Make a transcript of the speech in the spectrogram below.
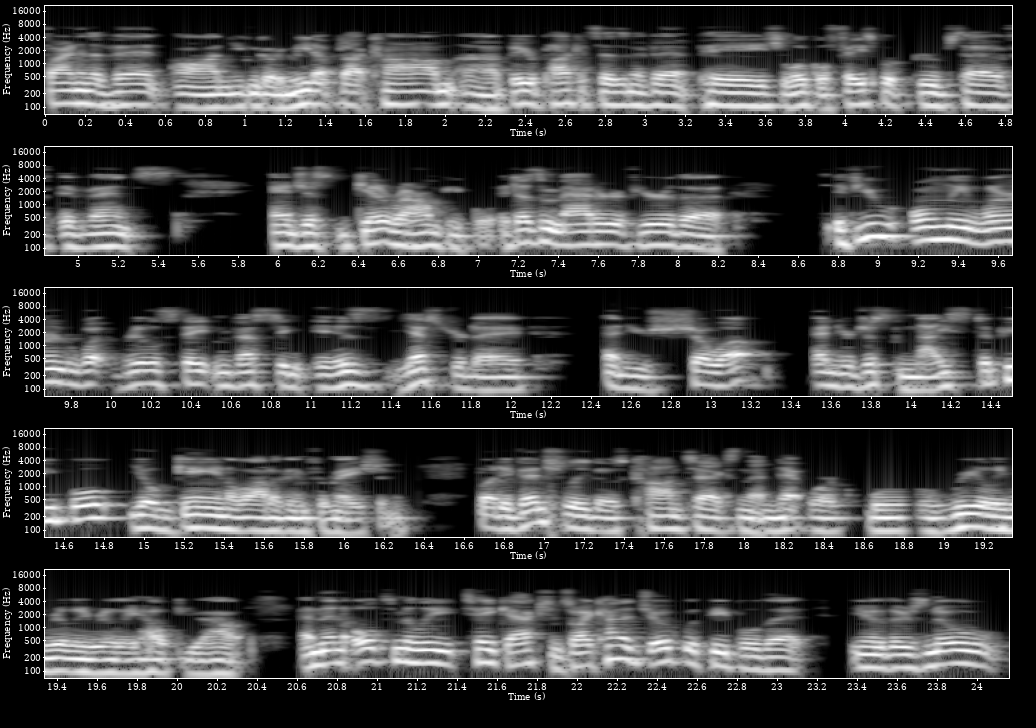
Find an event on, you can go to meetup.com. Uh, Bigger Pockets has an event page. Local Facebook groups have events and just get around people. It doesn't matter if you're the, if you only learned what real estate investing is yesterday, and you show up and you're just nice to people, you'll gain a lot of information. But eventually those contacts and that network will really, really, really help you out. And then ultimately take action. So I kind of joke with people that, you know, there's no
